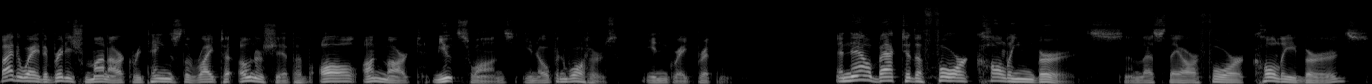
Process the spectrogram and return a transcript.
By the way, the British monarch retains the right to ownership of all unmarked mute swans in open waters in Great Britain. And now back to the four calling birds, unless they are four coley birds,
